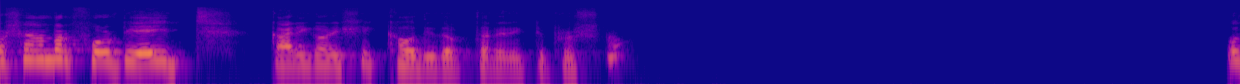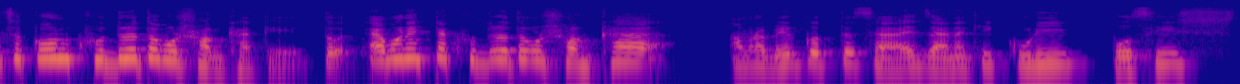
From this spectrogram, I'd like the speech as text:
কোশ্চেন নাম্বার ফোরটি এইট কারিগরি শিক্ষা অধিদপ্তরের একটি প্রশ্ন। বলছে, কোন ক্ষুদ্রতম সংখ্যাকে? তো এমন একটা ক্ষুদ্রতম সংখ্যা আমরা বের করতে চাই, যা নাকি কুড়ি, পঁচিশ,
